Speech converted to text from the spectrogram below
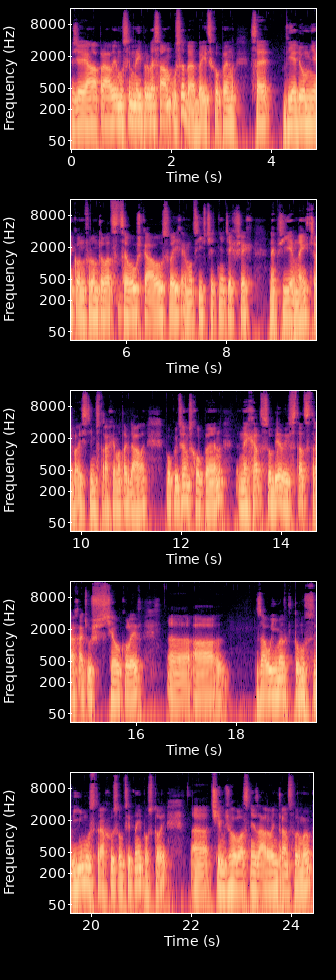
že já právě musím nejprve sám u sebe být schopen se vědomně konfrontovat s celou škálou svých emocí, včetně těch všech nepříjemných, třeba i s tím strachem a tak dále. Pokud jsem schopen nechat v sobě vyvstat strach, ať už z čehokoliv, eh, a zaujímat k tomu svýmu strachu soucitný postoj, čímž ho vlastně zároveň transformuju,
